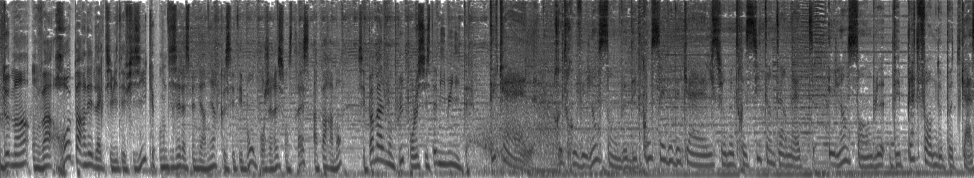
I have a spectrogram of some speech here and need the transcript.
Demain, on va reparler de l'activité physique. On disait la semaine dernière que c'était bon pour gérer son stress. Apparemment, c'est pas mal non plus pour le système immunitaire. DKL. Retrouvez l'ensemble des conseils de DKL sur notre site internet et des plateformes de podcast.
